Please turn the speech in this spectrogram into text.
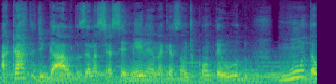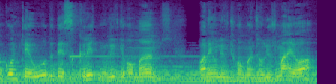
A carta de Gálatas, ela se assemelha na questão de conteúdo muito ao conteúdo descrito no livro de Romanos. Porém, o livro de Romanos é um livro maior,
